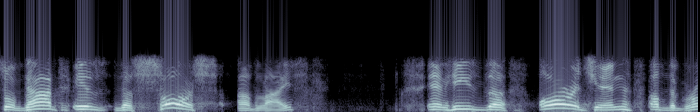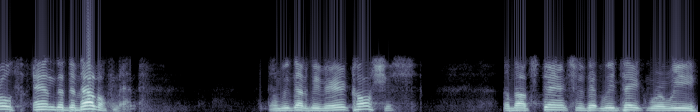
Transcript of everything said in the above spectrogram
So if God is the source of life, and He's the origin of the growth and the development. And we've got to be very cautious about stances that we take where we,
